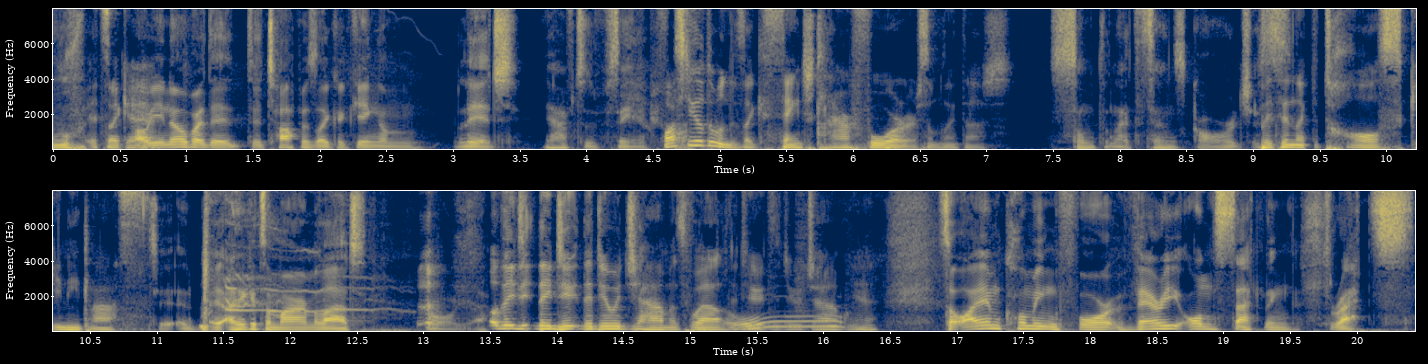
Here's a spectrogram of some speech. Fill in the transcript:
Oof, it's like a. Oh, you know, by the the top is like a gingham lid. You have to have seen it. Before. What's the other one that's like Saint Dalfour or something like that? Something like that sounds gorgeous. But it's in like the tall, skinny glass. I think it's a marmalade. Oh yeah. Oh, they do, they do they do a jam as well. They do they do a jam. Oh. Yeah. So I am coming for very unsettling threats.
